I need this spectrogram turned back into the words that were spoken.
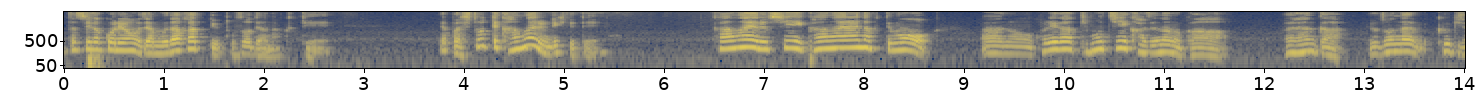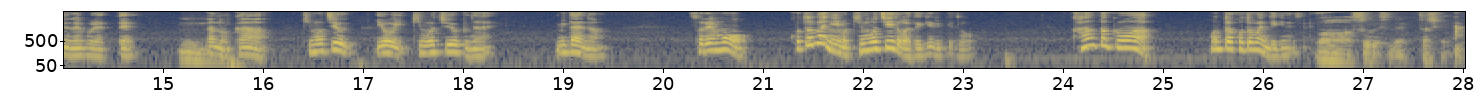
私がこれをじゃあ無駄かっていうとそうではなくて、やっぱ人って考えるにできてて、考えるし、考えられなくても、あの、これが気持ちいい風なのか、あなんか、よどんな空気じゃないこれって、うんなのか、気持ちよ良い、気持ちよくない、みたいな。それも、言葉に今気持ちいいとかできるけど、感覚は、本当は言葉にできないじゃないですか。まあ、そうですね。確かに。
